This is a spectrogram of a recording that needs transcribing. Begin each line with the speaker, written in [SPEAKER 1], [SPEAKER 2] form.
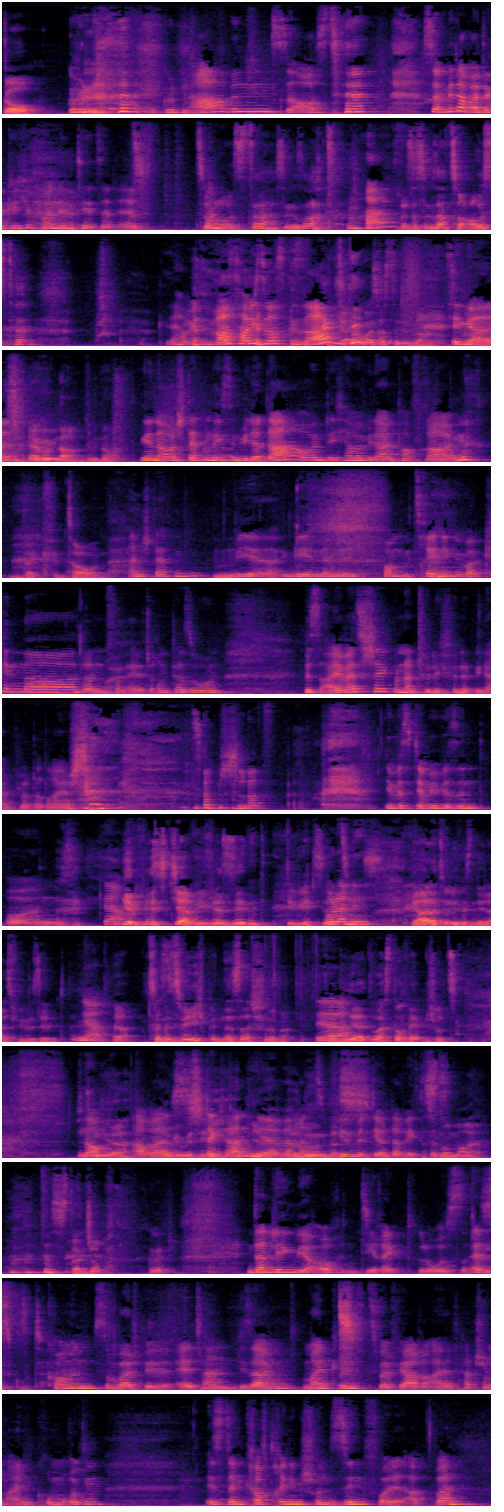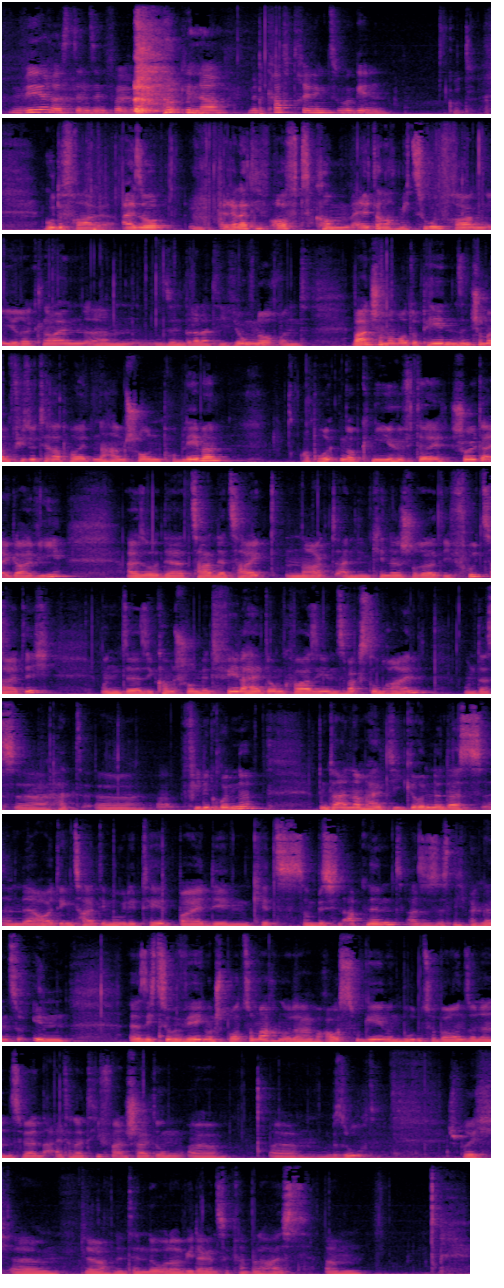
[SPEAKER 1] Go!
[SPEAKER 2] Guten, guten Abend aus der, aus der Mitarbeiterküche von dem TZF.
[SPEAKER 1] Zur
[SPEAKER 2] Von-
[SPEAKER 1] Auster, hast du gesagt?
[SPEAKER 2] Was?
[SPEAKER 1] Was hast du gesagt? Zur Auster?
[SPEAKER 2] Hab ich, was habe ich sowas gesagt?
[SPEAKER 1] Ja, irgendwas hast du gesagt.
[SPEAKER 2] Egal.
[SPEAKER 1] Ja, guten Abend, Abend.
[SPEAKER 2] Genau, Steffen und ich sind wieder da und ich habe wieder ein paar Fragen
[SPEAKER 1] Back in town.
[SPEAKER 2] an Steffen.
[SPEAKER 1] Hm.
[SPEAKER 2] Wir gehen nämlich vom Training über Kinder, dann von älteren Personen bis Eiweißshake und natürlich findet wieder ein flotter Dreier statt zum Schluss. Ihr wisst ja, wie wir sind und ja.
[SPEAKER 1] Ihr wisst ja, wie wir sind. Wir sind
[SPEAKER 2] Oder
[SPEAKER 1] so.
[SPEAKER 2] nicht?
[SPEAKER 1] Ja, natürlich wissen die das, wie wir sind.
[SPEAKER 2] Ja,
[SPEAKER 1] Ja, zumindest
[SPEAKER 2] Das-
[SPEAKER 1] wie ich bin, das ist das Schlimme.
[SPEAKER 2] Ja.
[SPEAKER 1] Bei dir, du hast noch Welpenschutz.
[SPEAKER 2] Noch,
[SPEAKER 1] kriege
[SPEAKER 2] aber es steckt an hier,
[SPEAKER 1] hier.
[SPEAKER 2] wenn
[SPEAKER 1] Ja,
[SPEAKER 2] man
[SPEAKER 1] nun,
[SPEAKER 2] zu
[SPEAKER 1] das-
[SPEAKER 2] viel mit dir unterwegs
[SPEAKER 1] Das
[SPEAKER 2] ist.
[SPEAKER 1] ist normal. Das ist dein Job.
[SPEAKER 2] Gut. Dann legen wir auch direkt los. Es kommen zum Beispiel Eltern, die sagen, mein Kind, zwölf Jahre alt, hat schon einen krummen Rücken. Ist denn Krafttraining schon sinnvoll? Ab wann wäre es denn sinnvoll für Kinder mit Krafttraining zu beginnen?
[SPEAKER 1] Gut. Gute Frage. Also relativ oft kommen Eltern auf mich zu und fragen, ihre Kleinen ähm, sind relativ jung noch und waren schon beim Orthopäden, sind schon beim Physiotherapeuten, haben schon Probleme, ob Rücken, ob Knie, Hüfte, Schulter, egal wie. Also der Zahn, der zeigt, nagt an den Kindern schon relativ frühzeitig und äh, sie kommen schon mit Fehlerhaltung quasi ins Wachstum rein und das äh, hat äh, viele Gründe. Unter anderem halt die Gründe, dass in der heutigen Zeit die Mobilität bei den Kids so ein bisschen abnimmt. Also es ist nicht mehr ganz so in, äh, sich zu bewegen und Sport zu machen oder rauszugehen und Buden zu bauen, sondern es werden Alternativveranstaltungen äh, ähm, besucht. Sprich, ähm, ja, Nintendo oder wie der ganze Krempel heißt. Ähm,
